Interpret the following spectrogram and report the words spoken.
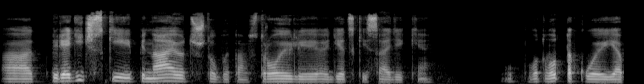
А периодически пинают, чтобы там строили детские садики. Вот, вот, такое я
